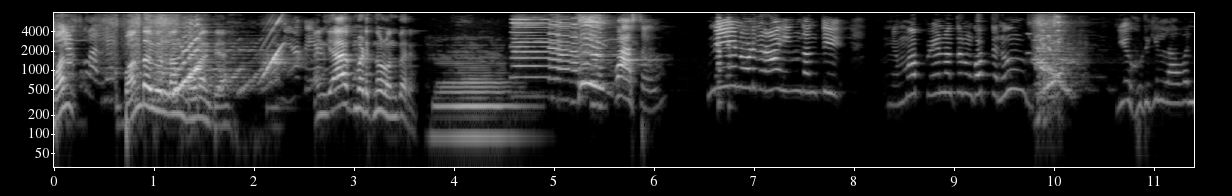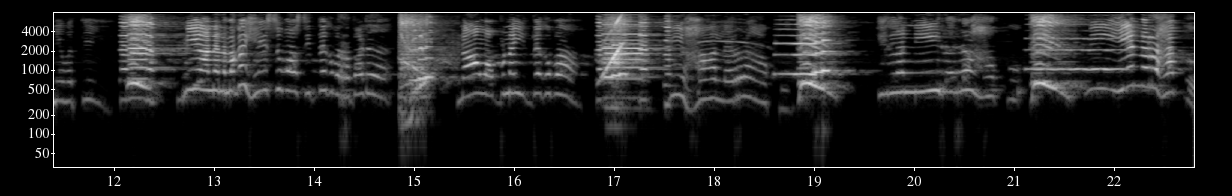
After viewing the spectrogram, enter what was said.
ಬಂದ್- ಬಂದವಿಲ್ಲ ಅಂತ ನೋಡಂತೆ ಹಂಗೆ ಯಾಕೆ ಮಾಡಿದ್ ನೋಡು ಒಂದ್ ಬೇರೆ. ವಾಸು ನೀ ನೋಡಿದ್ರ ಹಿಂಗಂತಿ? ನಿಮ್ಮಪ್ಪ ಏನಂತ ಗೊತ್ತೇನು? ಈ ಹುಡುಗಿ ಲಾವಣ್ಯವತಿ ನೀ ನನ್ನ ಮಗ ಹೇಸು ವಾಸ ಇದ್ದಾಗ ಬರಬಾಡ ನಾವು ಒಬ್ಬನ ಇದ್ದಾಗ ಬಾ. ನೀ ಹಾಲರ ಹಾಕು. ಇಲ್ಲ ನೀರರ ಹಾಕು. ನೀ ಏನರ ಹಾಕು.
